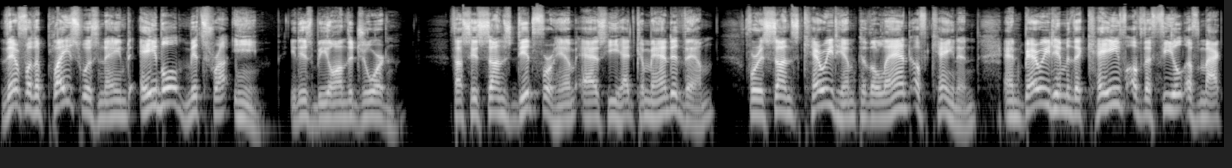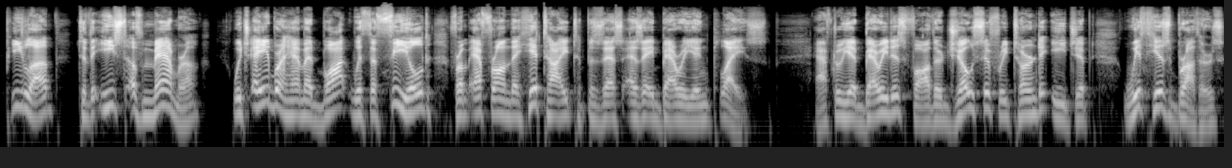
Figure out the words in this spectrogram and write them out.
Therefore the place was named Abel Mitzraim. It is beyond the Jordan. Thus his sons did for him as he had commanded them, for his sons carried him to the land of Canaan, and buried him in the cave of the field of Machpelah, to the east of Mamre, which Abraham had bought with the field from Ephron the Hittite to possess as a burying place. After he had buried his father, Joseph returned to Egypt with his brothers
